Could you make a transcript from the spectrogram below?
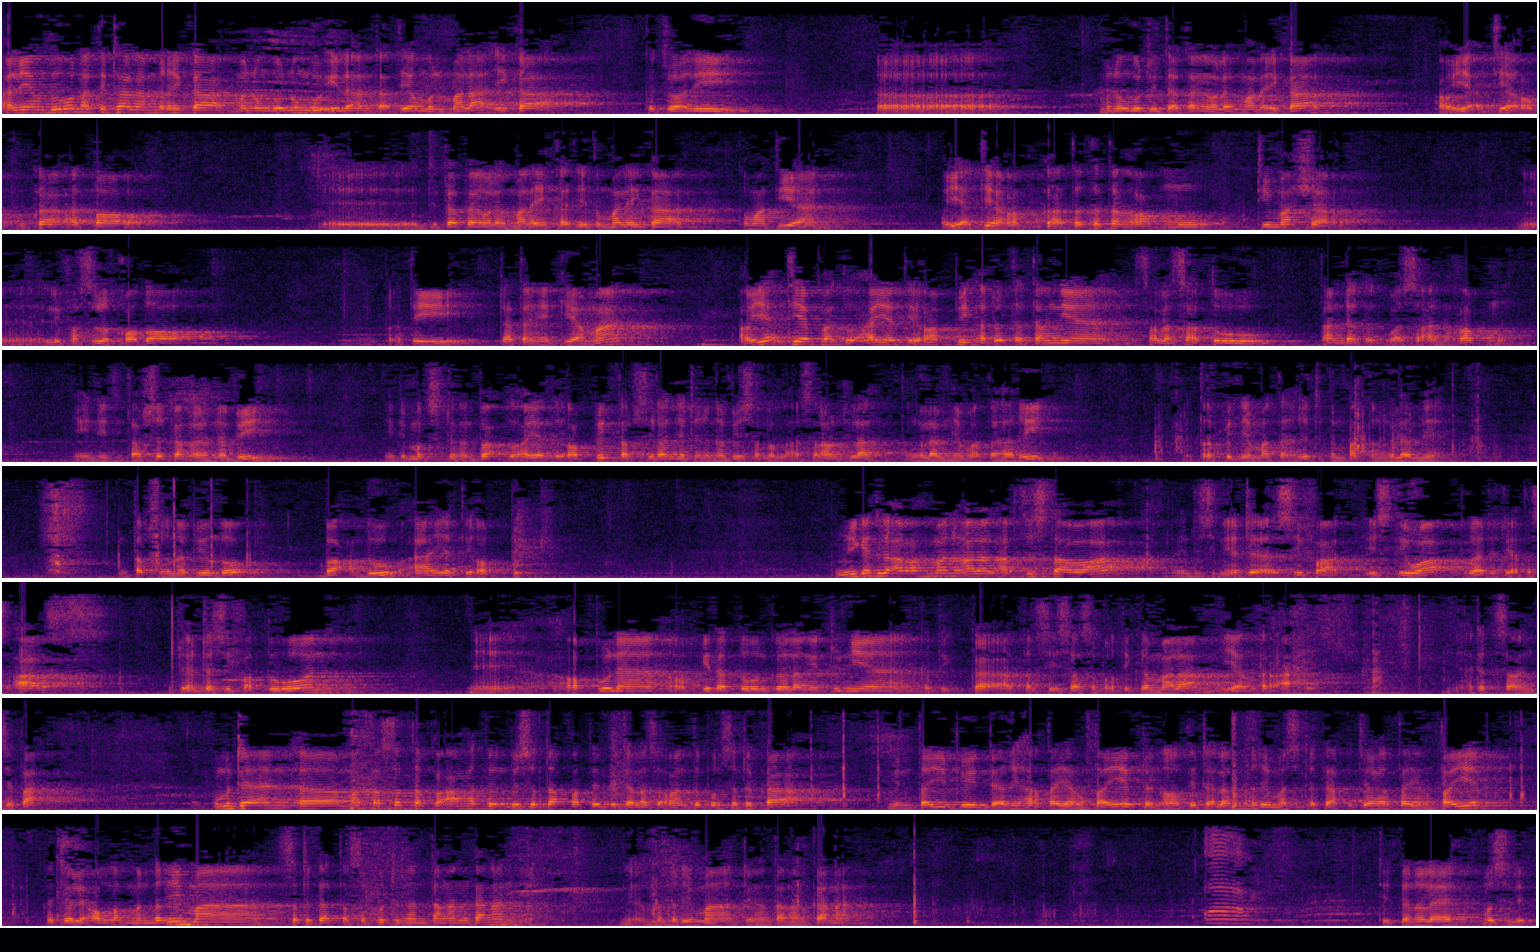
Hal yang turun nanti dalam mereka menunggu-nunggu ila antak tiamul malaika kecuali uh, menunggu didatangi oleh malaikat atau ya rabbuka atau didatangi oleh malaikat yaitu malaikat kematian ya rabbuka atau datang Rabbmu di mahsyar ya, li fasl qada berarti datangnya kiamat ayat dia batu ayat rabbik atau datangnya salah satu tanda kekuasaan Rabbmu. Ini ditafsirkan oleh Nabi ini dimaksud dengan waktu ayat Rabbik tafsirannya dari Nabi Shallallahu Alaihi Wasallam adalah tenggelamnya matahari, terbitnya matahari di tempat tenggelamnya. Tafsir Nabi untuk ba'du ayat Rabbik. Demikian juga Ar-Rahman alal arsistawa. Di sini ada sifat istiwa berada di atas ars. Kemudian ada sifat turun. Rabbuna, Rabb kita turun ke langit dunia ketika tersisa sepertiga malam yang terakhir. Ini ada kesalahan cetak. Kemudian e, mata sedekah ahadun bisedekatin tidaklah seorang itu bersedekah min tayyibin dari harta yang tayyib dan Allah tidaklah menerima sedekah kecuali harta yang tayyib kecuali Allah menerima sedekah tersebut dengan tangan kanannya. Ya, menerima dengan tangan kanan dikatakan oleh Muslim.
